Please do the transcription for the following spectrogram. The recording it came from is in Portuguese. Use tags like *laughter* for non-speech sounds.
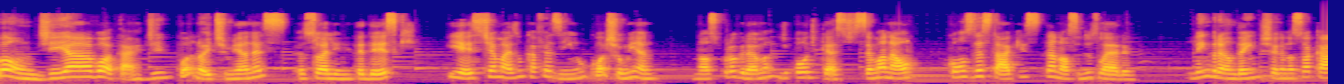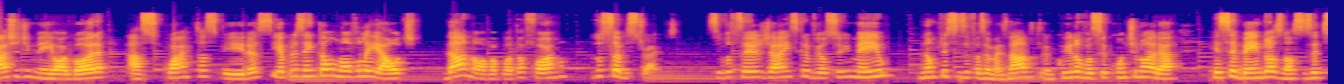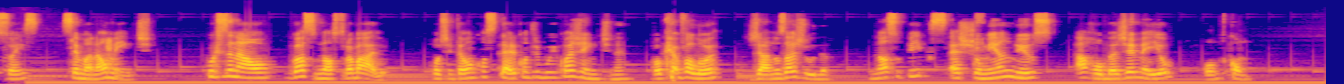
Bom dia, boa tarde, boa noite, Mianas. Eu sou a Aline Tedeschi e este é mais um cafezinho com a Xumian, nosso programa de podcast semanal com os destaques da nossa newsletter. Lembrando, hein, chega na sua caixa de e-mail agora às quartas-feiras e apresenta um novo layout da nova plataforma do Substract. Se você já inscreveu seu e-mail, não precisa fazer mais nada, tranquilo, você continuará recebendo as nossas edições semanalmente. Por sinal, gosta do nosso trabalho? Poxa, então considere contribuir com a gente, né? Qualquer valor já nos ajuda. Nosso Pix é xumiannews.gmail.com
